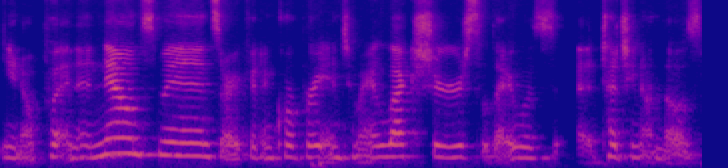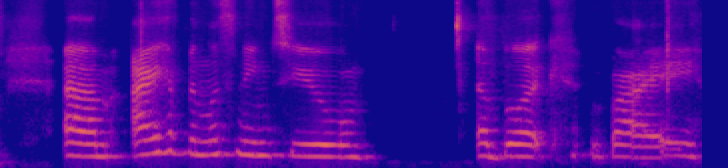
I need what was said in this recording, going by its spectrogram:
you know, put in announcements or I could incorporate into my lectures so that I was uh, touching on those. Um, I have been listening to a book by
